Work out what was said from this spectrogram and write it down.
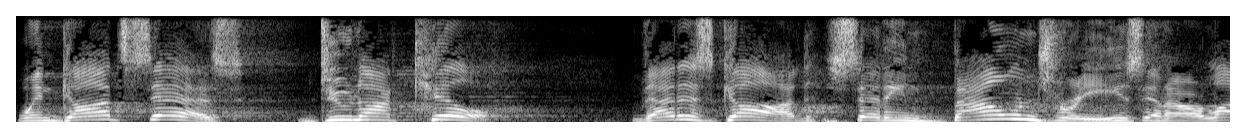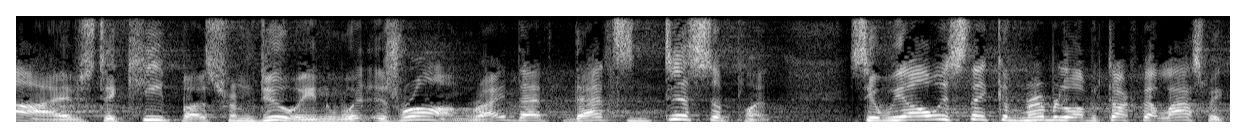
When God says, do not kill, that is God setting boundaries in our lives to keep us from doing what is wrong, right? That, that's discipline. See, we always think of, remember what we talked about last week,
